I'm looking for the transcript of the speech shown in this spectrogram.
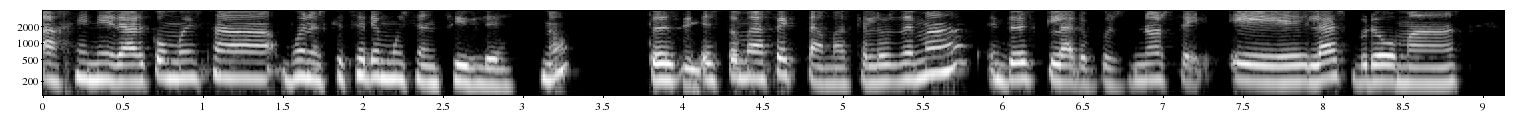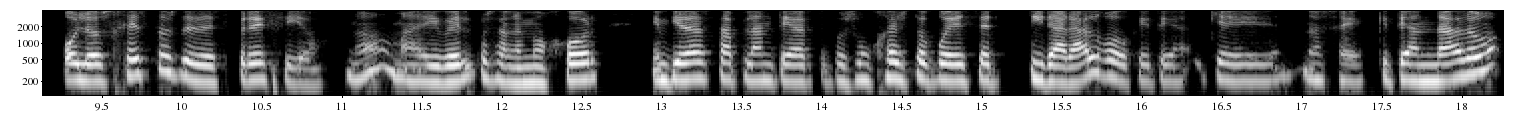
a generar como esa, bueno, es que seré muy sensible, ¿no? Entonces, esto me afecta más que a los demás. Entonces, claro, pues no sé, eh, las bromas o los gestos de desprecio, ¿no? Maribel, pues a lo mejor empiezas a plantearte, pues un gesto puede ser tirar algo que te, que, no sé, que te han dado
